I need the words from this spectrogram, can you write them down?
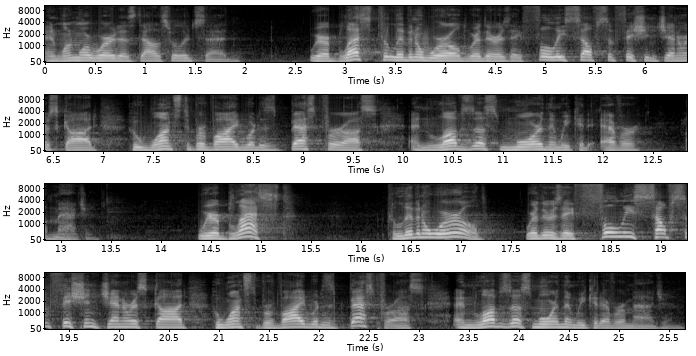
And one more word, as Dallas Willard said we are blessed to live in a world where there is a fully self sufficient, generous God who wants to provide what is best for us and loves us more than we could ever imagine. We are blessed to live in a world where there's a fully self sufficient, generous God who wants to provide what is best for us and loves us more than we could ever imagine.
